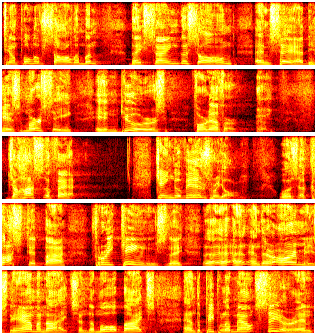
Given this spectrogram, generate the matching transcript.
temple of Solomon. They sang the song and said, His mercy endures forever. Jehoshaphat, king of Israel, was accosted by three kings the, uh, and their armies, the Ammonites and the Moabites and the people of Mount Seir. And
